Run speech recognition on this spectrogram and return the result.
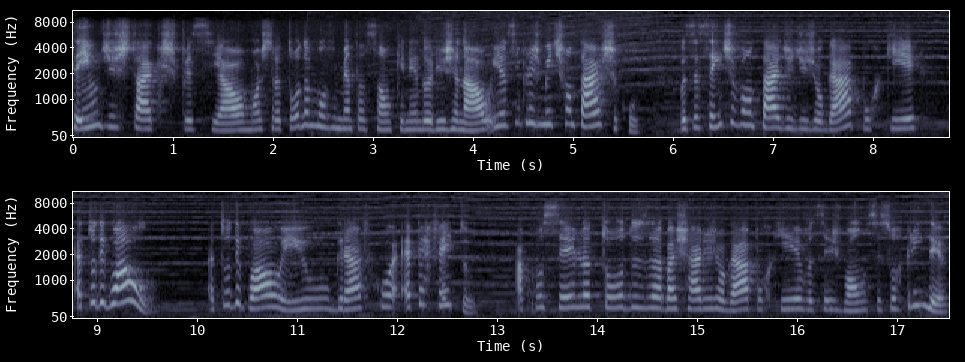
tem um destaque especial, mostra toda a movimentação que nem do original e é simplesmente fantástico. Você sente vontade de jogar porque é tudo igual. É tudo igual e o gráfico é perfeito. Aconselho a todos a baixarem e jogar porque vocês vão se surpreender.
